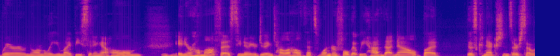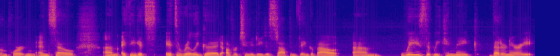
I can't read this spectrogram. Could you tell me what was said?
where normally you might be sitting at home in your home office. You know, you're doing telehealth. That's wonderful that we have that now, but those connections are so important. And so um, I think it's it's a really good opportunity to stop and think about um, ways that we can make veterinary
